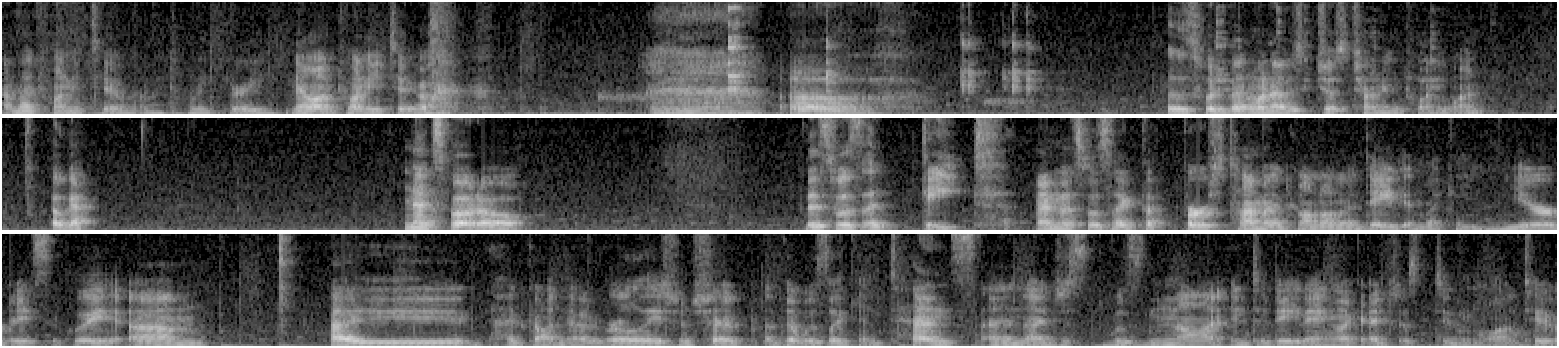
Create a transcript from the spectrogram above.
am I 22? Am I 23? No, I'm 22. oh. This would have been when I was just turning 21. Okay. Next photo. This was a date, and this was like the first time I'd gone on a date in like a year, basically. Um, I had gotten out of a relationship that was like intense, and I just was not into dating. Like, I just didn't want to.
